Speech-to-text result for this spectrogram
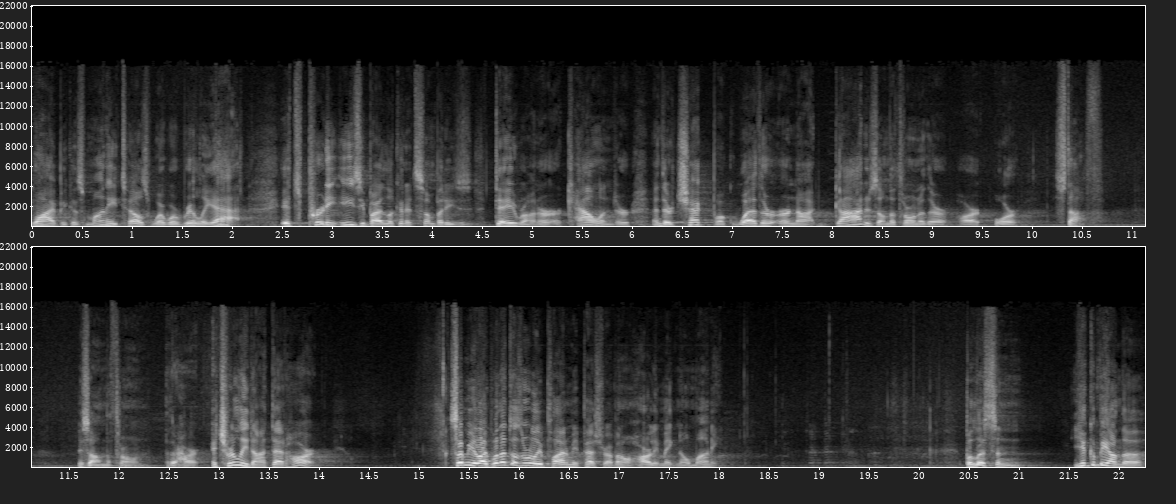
Why? Because money tells where we're really at. It's pretty easy by looking at somebody's day runner or calendar and their checkbook whether or not God is on the throne of their heart or stuff is on the throne of their heart. It's really not that hard. Some of you are like, well, that doesn't really apply to me, Pastor. I don't hardly make no money. But listen, you can be on the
